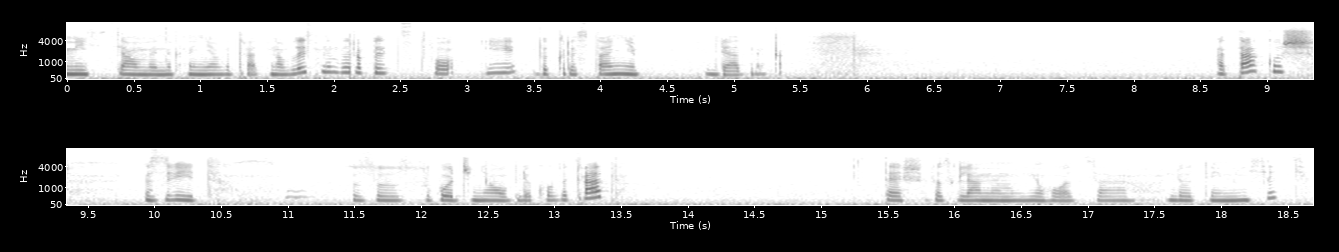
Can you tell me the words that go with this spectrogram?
місцям виникнення витрат на власне виробництво і використання підрядника. А також звіт з узгодження обліку витрат. Теж розглянемо його за лютий місяць.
